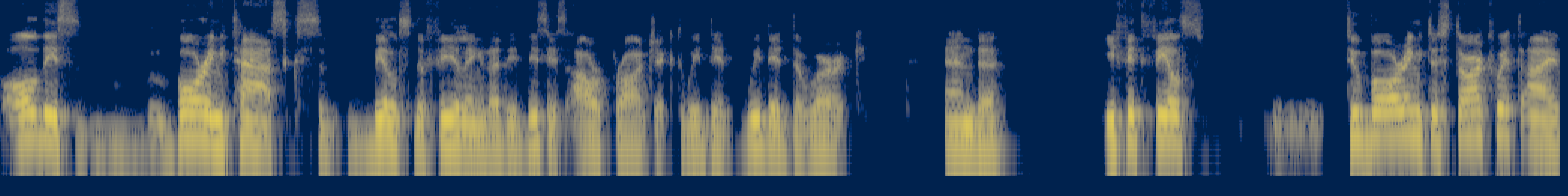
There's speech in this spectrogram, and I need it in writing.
all these boring tasks builds the feeling that it, this is our project. We did, we did the work. And uh, if it feels too boring to start with, I,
